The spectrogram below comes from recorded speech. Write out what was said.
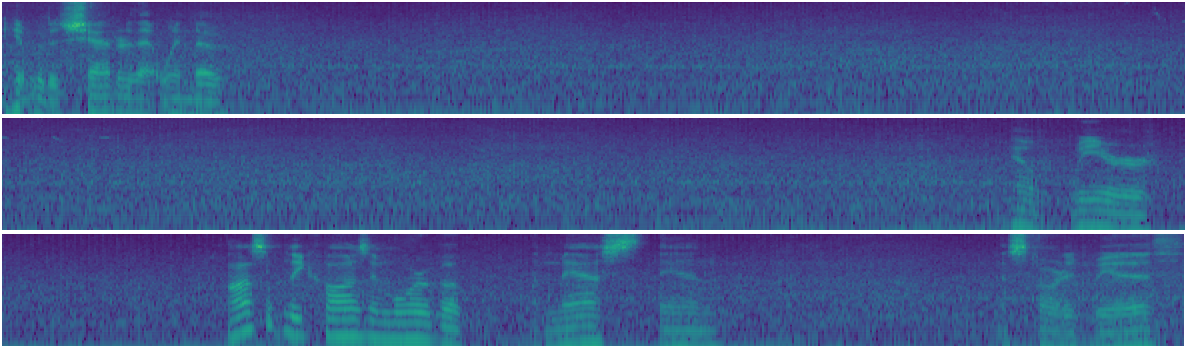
it would have shattered that window. We're possibly causing more of a, a mess than I started with.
